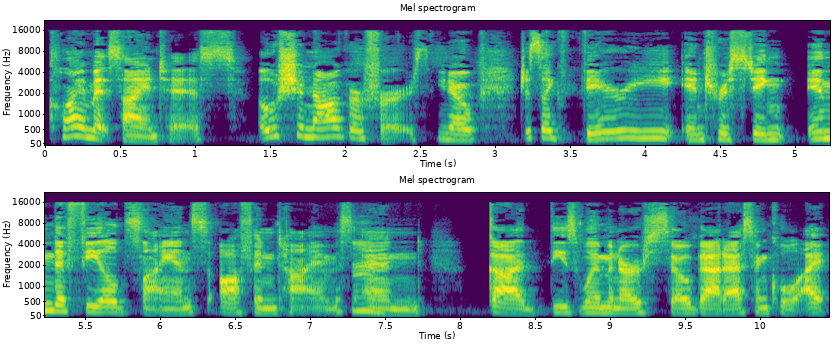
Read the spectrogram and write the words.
climate scientists, oceanographers, you know, just like very interesting in the field science oftentimes. Mm. And God, these women are so badass and cool. I,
